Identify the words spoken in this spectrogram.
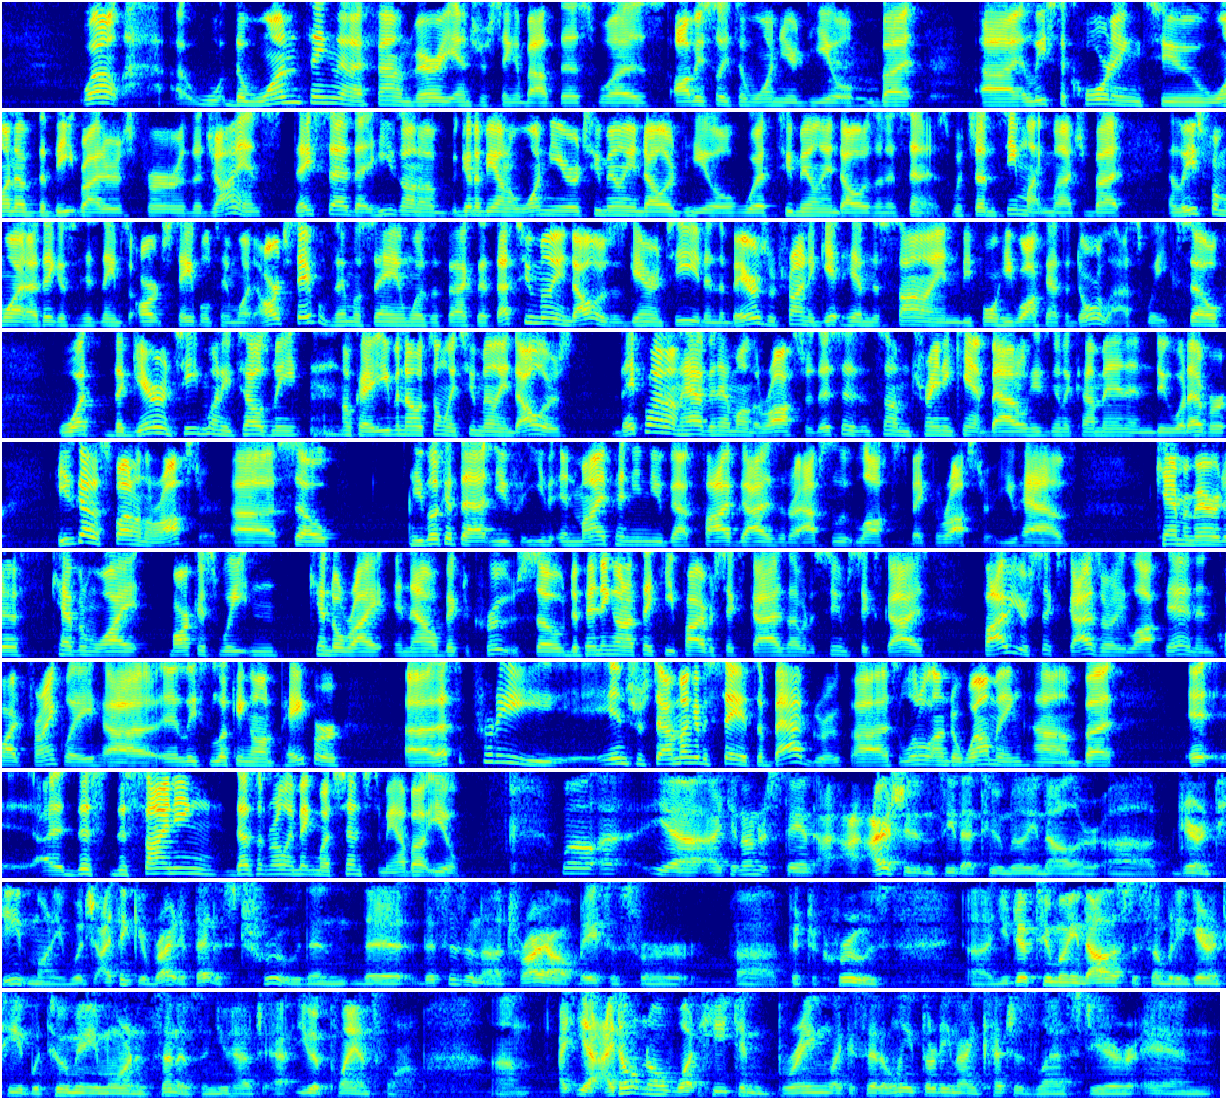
Well, uh, the one thing that I found very interesting about this was obviously it's a one year deal, but uh, at least according to one of the beat writers for the Giants, they said that he's on a going to be on a one year, two million dollar deal with two million dollars in incentives, which doesn't seem like much, but at least from what I think is his name's Art Stapleton. What Art Stapleton was saying was the fact that that two million dollars is guaranteed, and the Bears were trying to get him to sign before he walked out the door last week. So what the guaranteed money tells me, okay, even though it's only two million dollars, they plan on having him on the roster. This isn't some training camp battle. He's going to come in and do whatever. He's got a spot on the roster. Uh, so you look at that, and you've, you, in my opinion, you've got five guys that are absolute locks to make the roster. You have Cameron Meredith, Kevin White, Markus Wheaton, Kendall Wright, and now Victor Cruz. So depending on if they keep five or six guys, I would assume six guys. Five your six guys are already locked in, and quite frankly, uh, at least looking on paper, uh, that's a pretty interesting. I'm not going to say it's a bad group. Uh, it's a little underwhelming, um, but it, I, this this signing doesn't really make much sense to me. How about you? Well, uh, yeah, I can understand. I, I actually didn't see that two million dollar uh, guaranteed money, which I think you're right. If that is true, then the this isn't a tryout basis for uh, Victor Cruz. Uh, you give two million dollars to somebody guaranteed with two million more in incentives, and you have you have plans for him. Um, I, yeah, I don't know what he can bring. Like I said, only 39 catches last year, and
